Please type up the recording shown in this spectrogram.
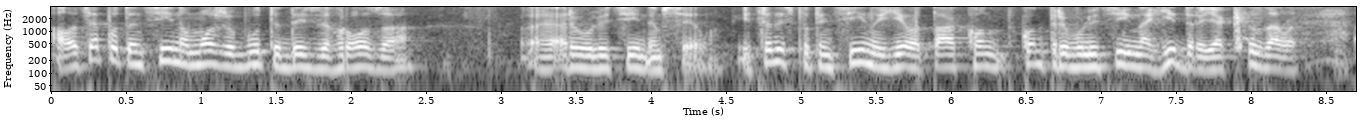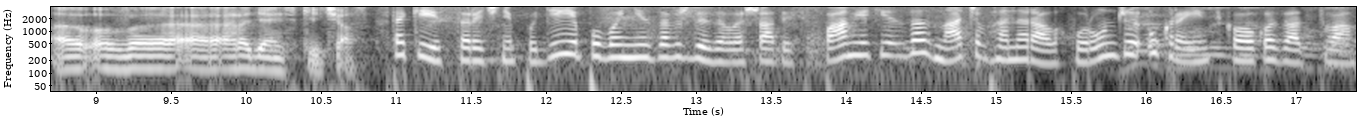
але це потенційно може бути десь загроза революційним силам. І це десь потенційно є ота кон- контрреволюційна гідра, як казали е, в е, радянський час. Такі історичні події повинні завжди залишатись в пам'яті, зазначив генерал Хорунжий українського козацтва.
